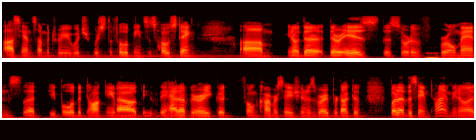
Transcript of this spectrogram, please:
ASEAN summitry, which which the Philippines is hosting, um, you know there there is this sort of bromance that people have been talking about. They, they had a very good phone conversation, it was very productive. But at the same time, you know,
